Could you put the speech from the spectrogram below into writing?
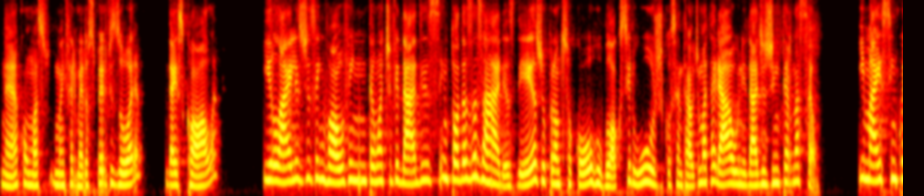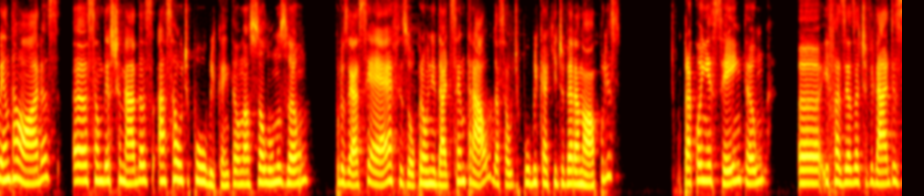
né, com uma, uma enfermeira supervisora da escola, e lá eles desenvolvem, então, atividades em todas as áreas, desde o pronto-socorro, bloco cirúrgico, central de material, unidades de internação e mais 50 horas uh, são destinadas à saúde pública. Então, nossos alunos vão para os ESFs ou para a unidade central da saúde pública aqui de Veranópolis, para conhecer, então, uh, e fazer as atividades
